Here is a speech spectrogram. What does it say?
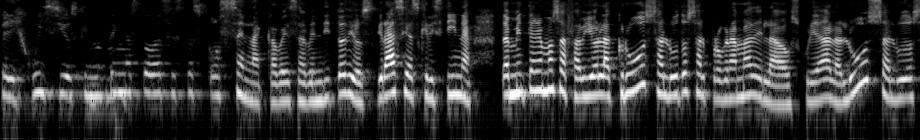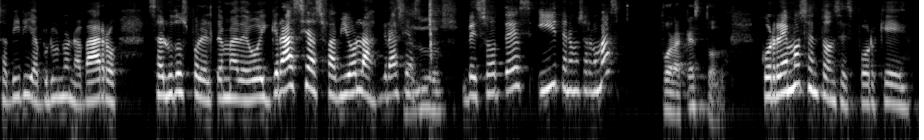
prejuicios, que no tengas todas estas cosas en la cabeza. Bendito Dios. Gracias, Cristina. También tenemos a Fabiola Cruz. Saludos al programa de la oscuridad a la luz. Saludos a Viri y a Bruno Navarro. Saludos por el tema de hoy. Gracias, Fabiola. Gracias. Saludos. Besotes. ¿Y tenemos algo más? Por acá es todo. Corremos entonces porque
